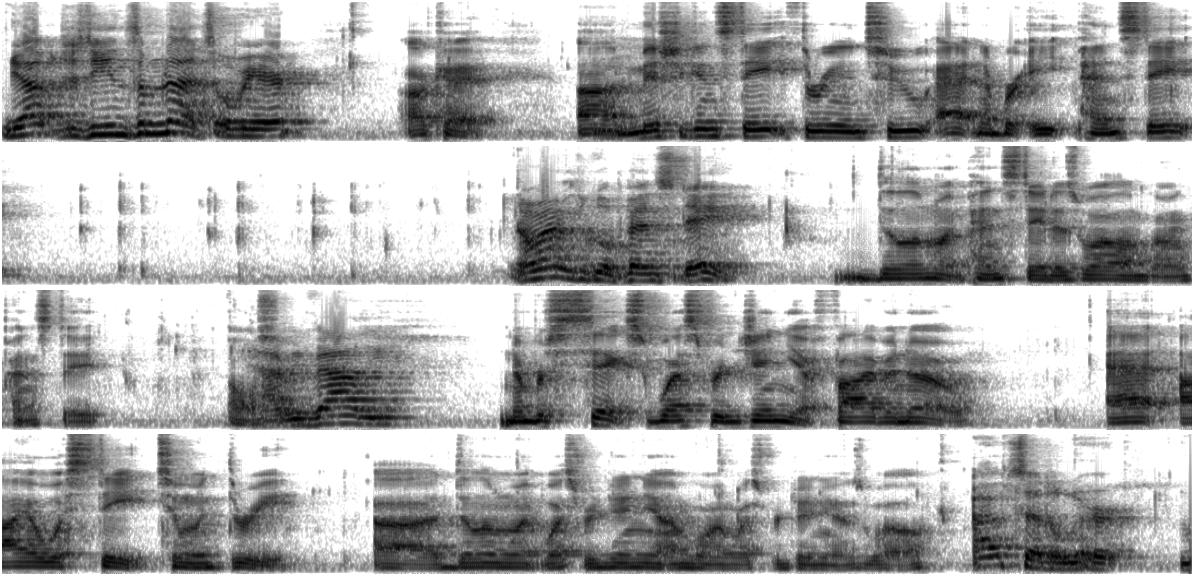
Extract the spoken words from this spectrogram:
Yep, just eating some nuts over here. Okay. Uh, Michigan State three and two at number eight Penn State. All right, let's go Penn State. Dylan went Penn State as well. I'm going Penn State. Also. Happy Valley. Number six, West Virginia, five and zero, at Iowa State, two and three. Uh, Dylan went West Virginia. I'm going West Virginia as well. Upset alert. I'm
